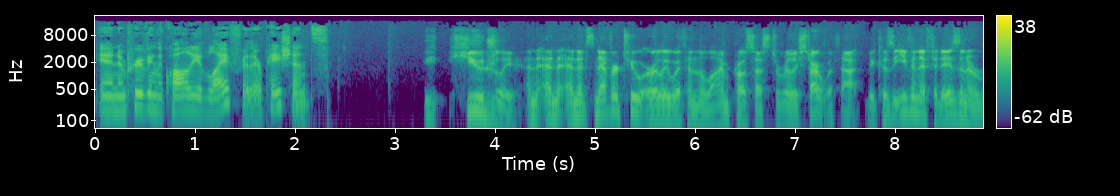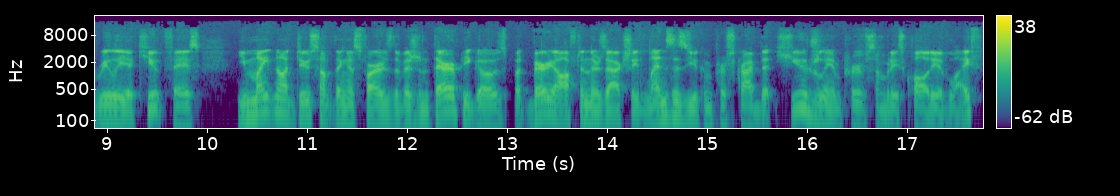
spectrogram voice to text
in improving the quality of life for their patients. Hugely. And, and, and it's never too early within the Lyme process to really start with that because even if it is in a really acute phase, you might not do something as far as the vision therapy goes, but very often there's actually lenses you can prescribe that hugely improve somebody's quality of life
